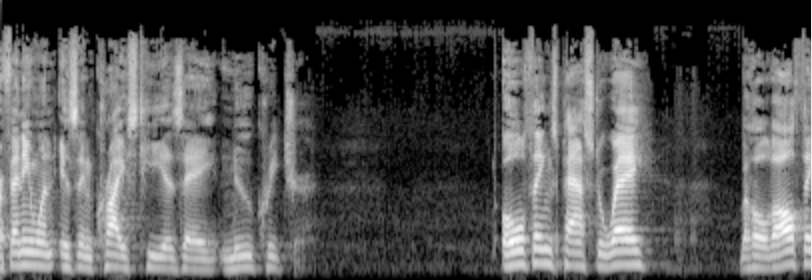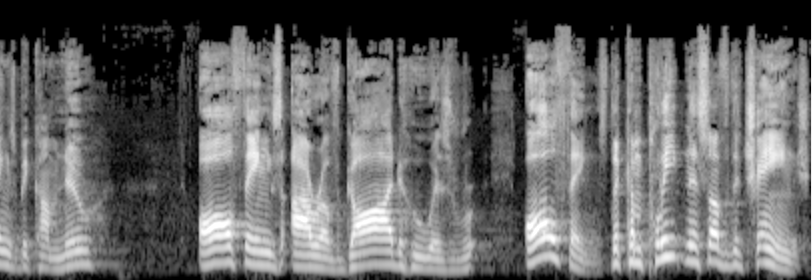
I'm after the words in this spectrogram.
if anyone is in Christ, he is a new creature. Old things passed away. Behold, all things become new. All things are of God, who is all things, the completeness of the change.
